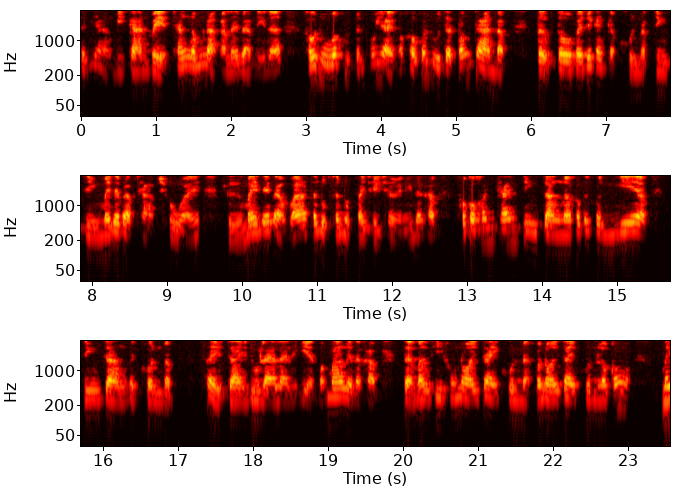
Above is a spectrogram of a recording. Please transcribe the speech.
สักอย่างมีการเวทชั่งน้ำหนักอะไรแบบนี้นะเขาดูว่าคุณเป็นผู้ใหญ่เพราะเขาก็ดูจะต้องการแบบเติบโตไปด้วยกันกับคุณแบบจริง ๆ ไม่ได้แบบฉาบฉวย หรือไม่ได้แบบว่าสนุกสนุกไปเฉยๆนี้นะครับ เขาก็ค่อนข้างจริงจังนะเขาเป็นคนเงียบจริงจังเป็นคนแบบใส่ใจดูแลรายละเอียดมากๆเลยนะครับ แต่บางทีเขาน้อยใจคุณนะเขาน้อยใจคุณแล้วก็ไม่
